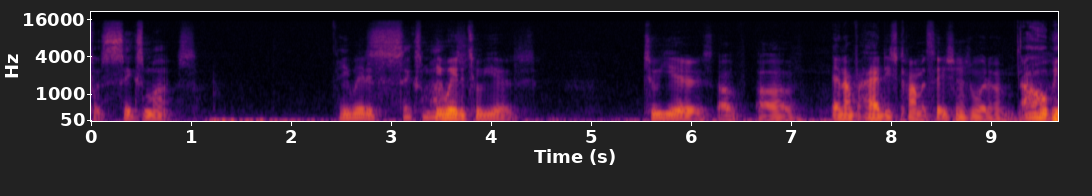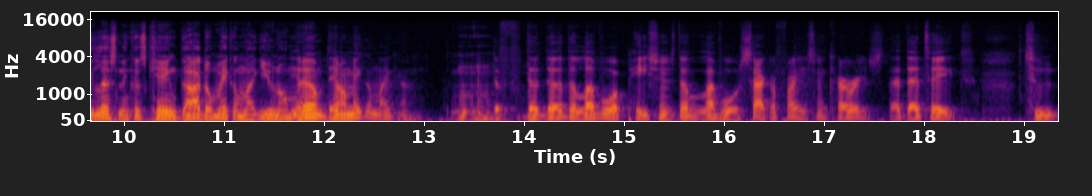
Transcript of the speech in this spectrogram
for six months. He waited. Six months. He waited two years. Two years of of, and I've had these conversations with him. I hope he listening because King God don't make him like you no Yeah, more. they don't, they don't make him like him. The, the the the level of patience, the level of sacrifice and courage that that takes to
